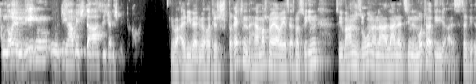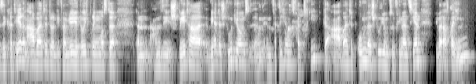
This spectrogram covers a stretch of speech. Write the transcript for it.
an neuen Wegen, die habe ich da sicherlich mitbekommen. Über all die werden wir heute sprechen. Herr Maschmeyer, aber jetzt erstmal zu Ihnen. Sie waren Sohn einer alleinerziehenden Mutter, die als Sekretärin arbeitete und die Familie durchbringen musste. Dann haben Sie später während des Studiums im Versicherungsvertrieb gearbeitet, um das Studium zu finanzieren. Wie war das bei Ihnen?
